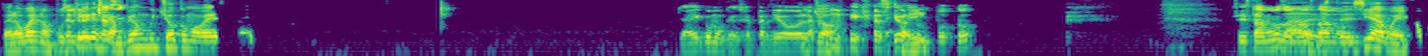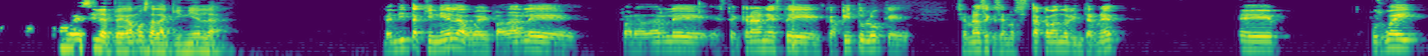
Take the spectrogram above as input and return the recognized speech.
Pero bueno, pues, pues Tigres rechace. campeón, Wicho, ¿cómo ves? Y ahí como que se perdió la comunicación ahí. un poco. ¿Sí estamos Madre, o no estamos? Te decía, güey, ¿cómo ¿Cómo ves si le pegamos a la quiniela? Bendita quiniela, güey, para darle, para darle este crán a este capítulo que se me hace que se nos está acabando el internet. Eh, pues, güey,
